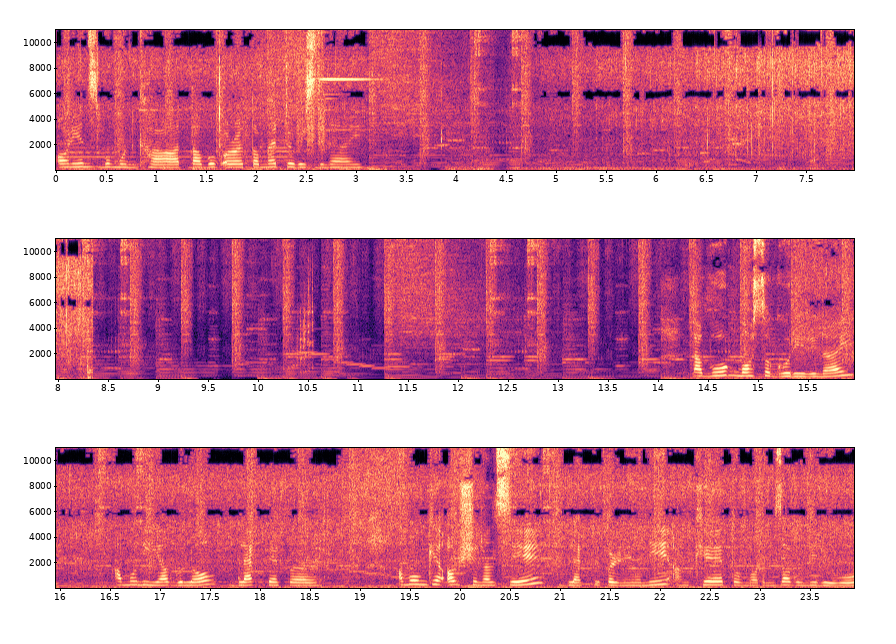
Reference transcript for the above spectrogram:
onions bumun kha tabuk or tomato risinai tabuk moso guri rinai amoni gulo black pepper among ke optional se black pepper ni angke tomato jaguni riwo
